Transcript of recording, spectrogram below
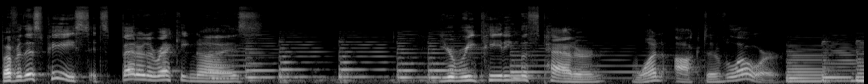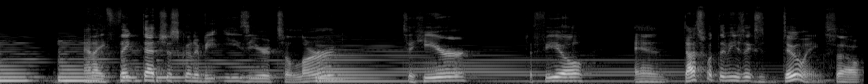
But for this piece, it's better to recognize you're repeating this pattern one octave lower. And I think that's just going to be easier to learn, to hear, to feel, and that's what the music's doing. So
